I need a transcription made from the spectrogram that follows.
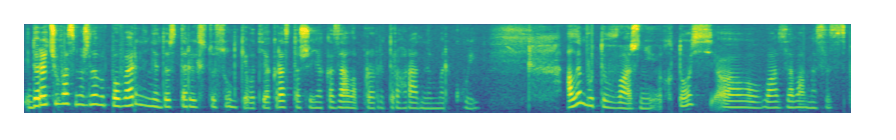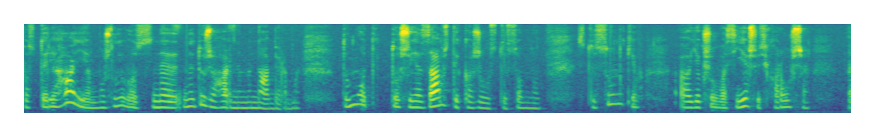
І, до речі, у вас можливо повернення до старих стосунків, от якраз те, що я казала про ретроградний Меркурій. Але будьте уважні, хтось е, вас за вами спостерігає, можливо, з не, не дуже гарними намірами. Тому то, що я завжди кажу стосовно стосунків, е, якщо у вас є щось хороше, е,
